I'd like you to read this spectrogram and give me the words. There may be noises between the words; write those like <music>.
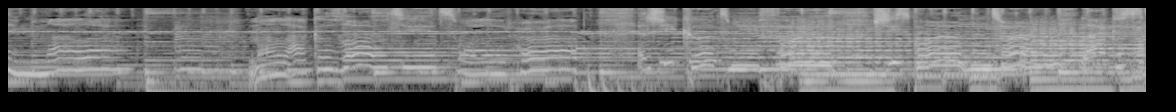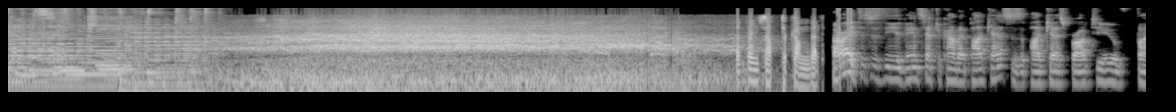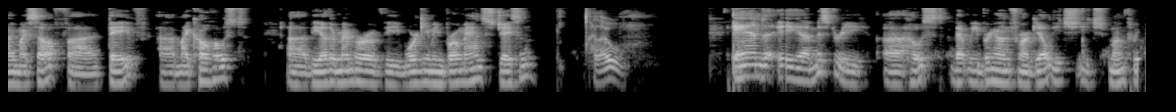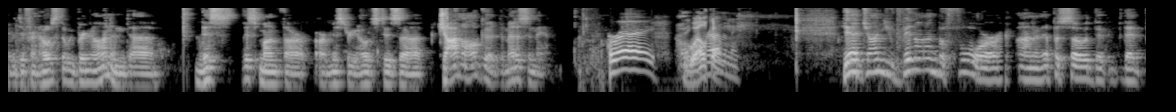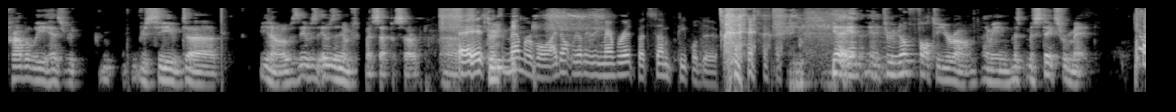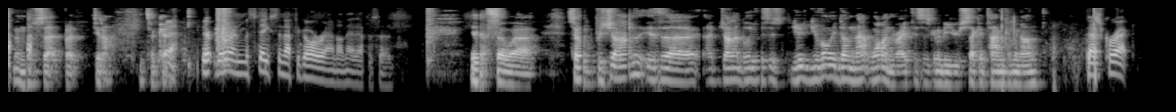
everything to my After Combat. All right, this is the Advance After Combat podcast. This is a podcast brought to you by myself, uh, Dave, uh, my co-host, uh, the other member of the Wargaming Bromance, Jason, Hello. and a uh, mystery uh, host that we bring on from our guild. Each each month we have a different host that we bring on, and uh, this this month our our mystery host is uh, John Allgood, the Medicine Man. Hooray! Thank you for Welcome. having me. Yeah, John, you've been on before on an episode that that probably has re- received. Uh, you know, it was it was it was an infamous episode. Uh, Uh, it, through- it's memorable. I don't really remember it, but some people do. <laughs> yeah, and and through no fault of your own. I mean, mis- mistakes were made. Enough said, but you know, it's okay. Yeah. There, there were mistakes enough to go around on that episode. Yeah. So, uh, so John is uh, John. I believe this is you. You've only done that one, right? This is going to be your second time coming on. That's correct.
